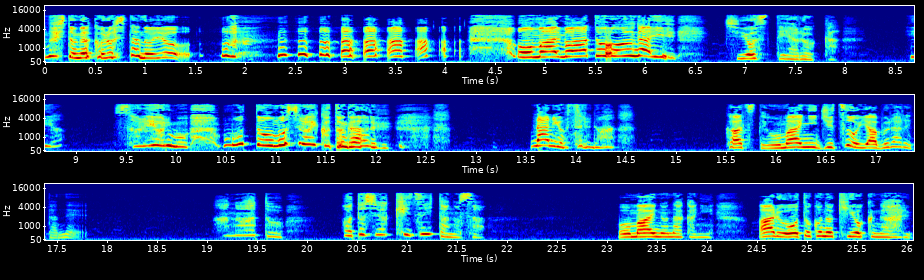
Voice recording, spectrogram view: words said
の人が殺したのよ。お前も後を追うがいい。血を吸ってやろうか。いやそれよりももっと面白いことがある。何をするの？かつてお前に術を破られたねあの後私は気づいたのさ。お前の中にある男の記憶がある。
